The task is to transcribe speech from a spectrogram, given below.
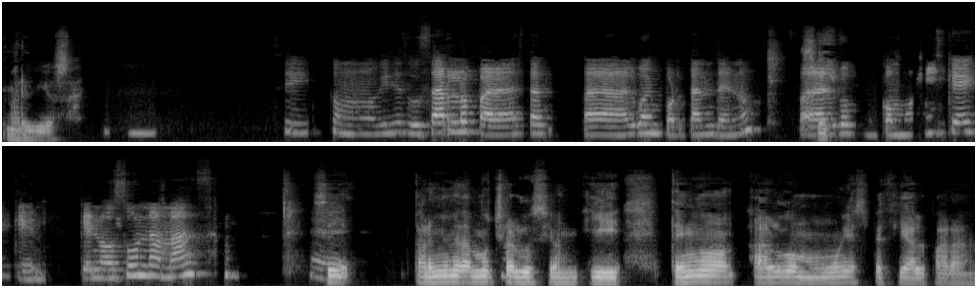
maravillosa. Sí, como dices, usarlo para, para algo importante, ¿no? Para algo que comunique, que, que nos una más. Sí, eh, para mí me da mucha ilusión y tengo algo muy especial para,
